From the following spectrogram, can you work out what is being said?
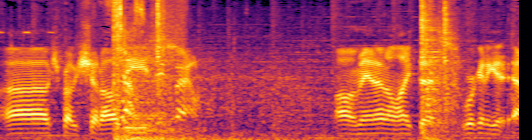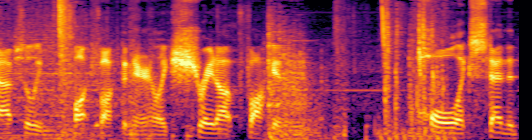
Uh, we should probably shut all these. Oh man, I don't like this. We're gonna get absolutely butt fucked in here, like straight up fucking hole extended.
